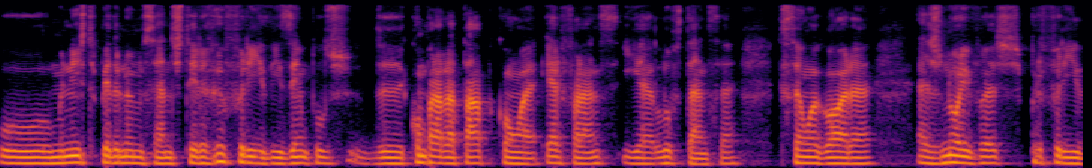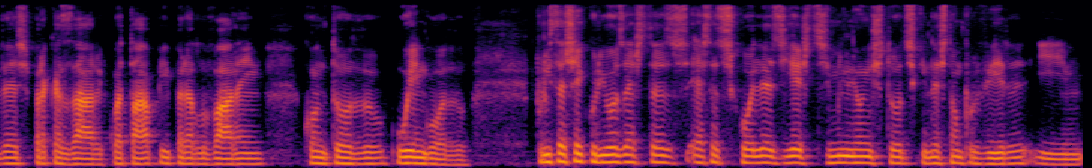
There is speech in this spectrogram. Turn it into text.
o ministro Pedro Nuno Santos ter referido exemplos de comparar a TAP com a Air France e a Lufthansa, que são agora as noivas preferidas para casar com a TAP e para levarem com todo o engodo. Por isso achei curioso estas, estas escolhas e estes milhões todos que ainda estão por vir e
